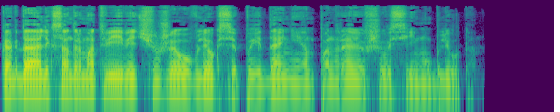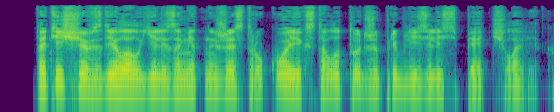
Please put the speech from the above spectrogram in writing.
когда Александр Матвеевич уже увлекся поеданием понравившегося ему блюда. Татищев сделал еле заметный жест рукой, и к столу тут же приблизились пять человек.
